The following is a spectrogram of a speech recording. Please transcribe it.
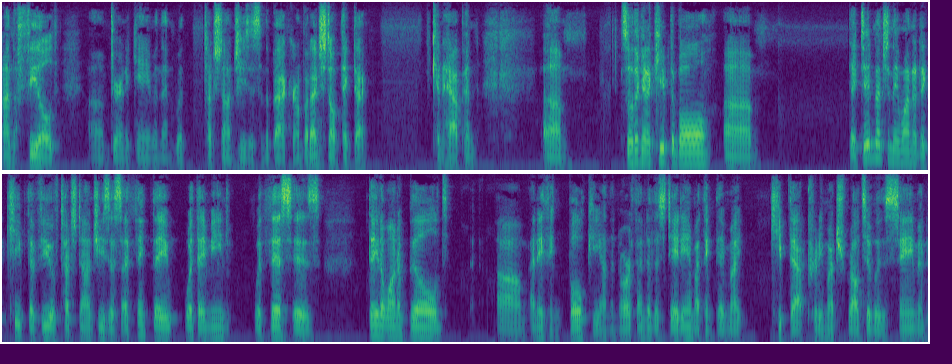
on the field um, during a game, and then with touchdown Jesus in the background. But I just don't think that can happen. Um, so they're going to keep the bowl. Um, they did mention they wanted to keep the view of touchdown Jesus. I think they what they mean with this is they don't want to build um, anything bulky on the north end of the stadium. I think they might keep that pretty much relatively the same. And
